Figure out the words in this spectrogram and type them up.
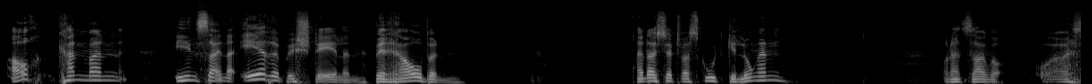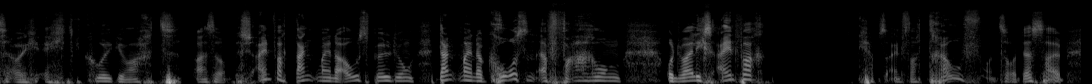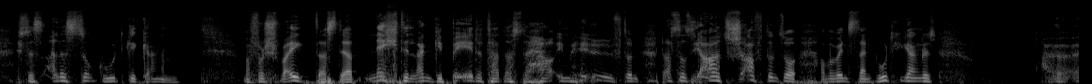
Auch kann man ihn seiner Ehre bestehlen, berauben. Ja, da ist etwas gut gelungen. Und dann sagen wir, oh, das ist euch echt cool gemacht. Also es ist einfach dank meiner Ausbildung, dank meiner großen Erfahrung und weil ich es einfach, ich habe es einfach drauf und so. deshalb ist das alles so gut gegangen. Man verschweigt, dass der nächtelang gebetet hat, dass der Herr ihm hilft und dass er es ja schafft und so. Aber wenn es dann gut gegangen ist,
